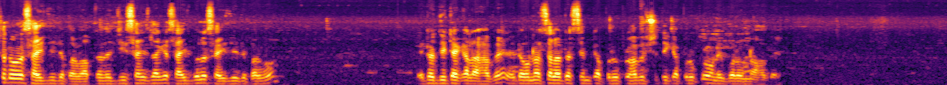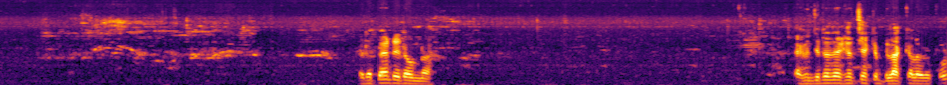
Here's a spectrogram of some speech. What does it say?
ছোটো বড়ো সাইজ দিতে পারব। আপনাদের যে সাইজ লাগে সাইজগুলো সাইজ দিতে পারব। এটা দুইটা কালার হবে। এটা ওনার সালোয়ারটা সেম কাপড়ের উপর হবে, সুতি কাপড়ের উপর অনেক বড় না হবে। এটা প্যান্ট, এটা ওনা। এখন যেটা দেখাচ্ছি একটা ব্ল্যাক কালার উপর।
